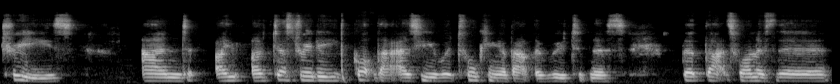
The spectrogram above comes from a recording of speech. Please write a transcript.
trees. And I, I've just really got that as you were talking about the rootedness, that that's one of the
